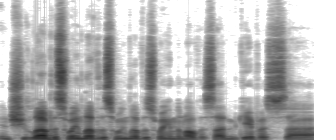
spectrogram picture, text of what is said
and she loved the swing, loved the swing, loved the swing, and then all of a sudden gave us uh,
